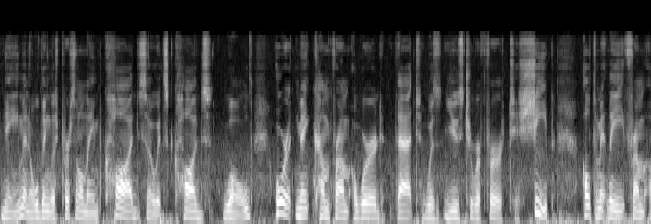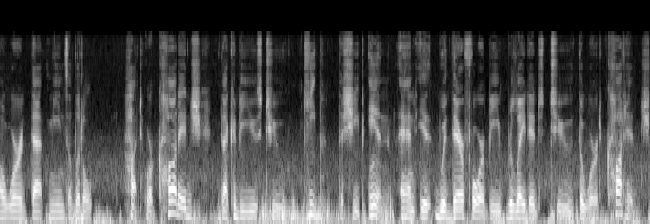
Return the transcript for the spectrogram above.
name, an Old English personal name, Cod, so it's Codswold, or it may come from a word that was used to refer to sheep, ultimately from a word that means a little hut or cottage that could be used to keep the sheep in, and it would therefore be related to the word cottage.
